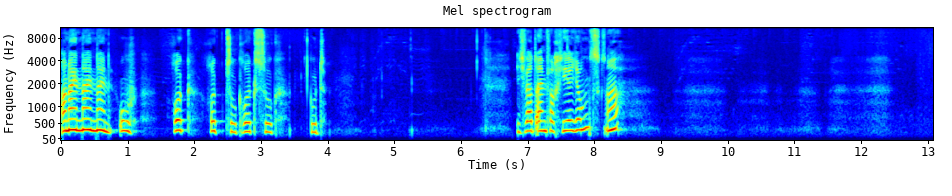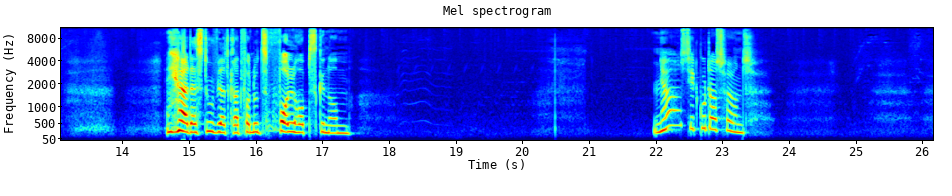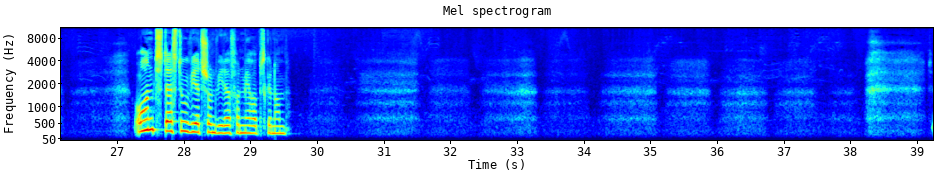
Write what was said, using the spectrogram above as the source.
oh nein, nein, nein. Uh, Rück, Rückzug, Rückzug. Gut. Ich werde einfach hier, Jungs. Ne? Ja, der Stu wird gerade von uns voll hops genommen. Ja, sieht gut aus für uns. Und der Stu wird schon wieder von mir hops genommen.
